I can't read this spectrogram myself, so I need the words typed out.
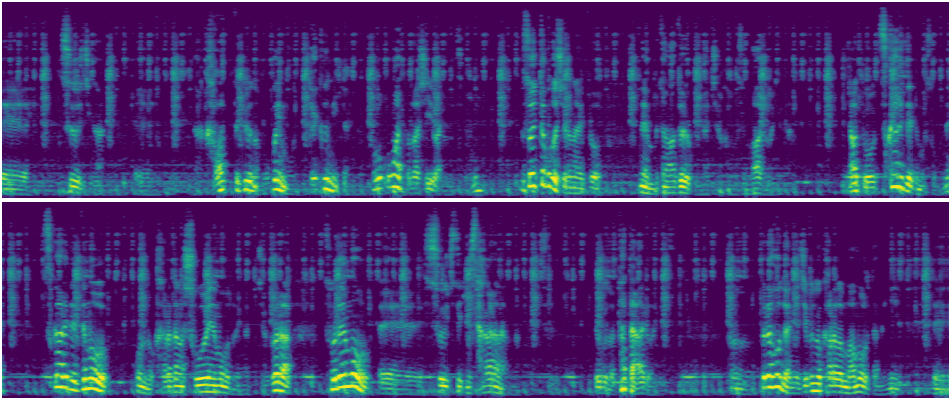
えー数値が、えー変わっていくような方向に持っていくみたいな方向が正しいわけですよね。そういったことを知らないと、ね、無駄な努力になっちゃう可能性もあるわけだ。あと疲れててもそうね。疲れてても今度体が省エネモードになっちゃうからそれも、えー数値的に下がらなくなったりするということが多々あるわけです、うん、それほどはね自分の体を守るために、え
